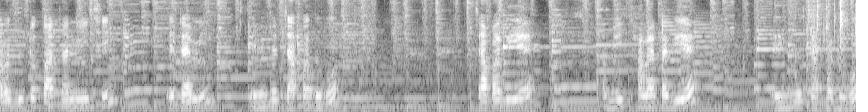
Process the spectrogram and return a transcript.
আবার দুটো পাতা নিয়েছি। এটা আমি এভাবে চাপা দেবো। চাপা দিয়ে আমি থালাটা দিয়ে এইভাবে চাপা দেবো।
